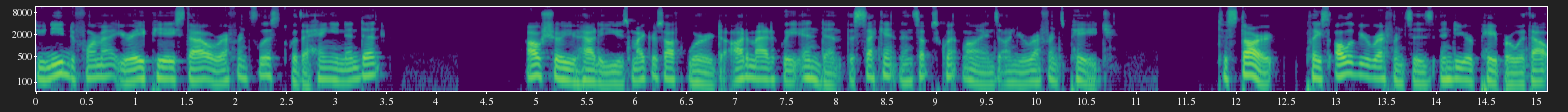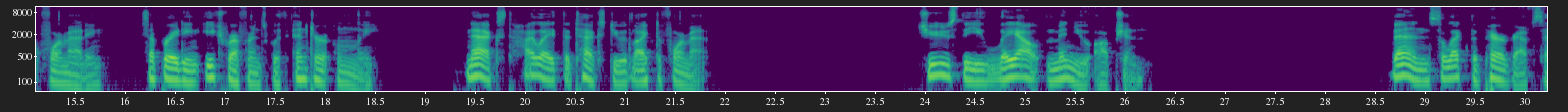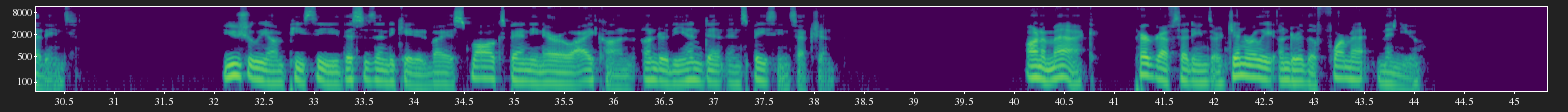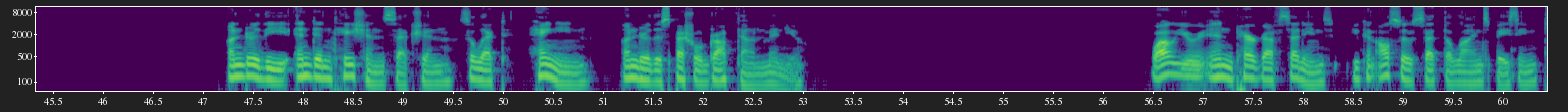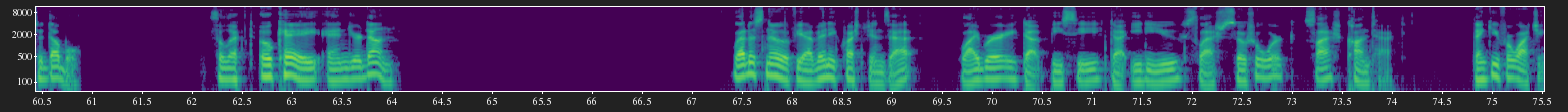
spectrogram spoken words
Do you need to format your APA style reference list with a hanging indent? I'll show you how to use Microsoft Word to automatically indent the second and subsequent lines on your reference page. To start, place all of your references into your paper without formatting, separating each reference with Enter only. Next, highlight the text you would like to format. Choose the Layout menu option. Then select the paragraph settings. Usually on PC, this is indicated by a small expanding arrow icon under the indent and spacing section. On a Mac, paragraph settings are generally under the Format menu. Under the Indentation section, select Hanging under the Special drop-down menu. While you're in paragraph settings, you can also set the line spacing to double. Select OK and you're done. Let us know if you have any questions at library.bc.edu slash socialwork slash contact. Thank you for watching.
